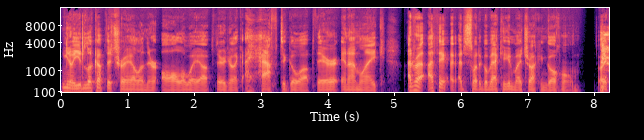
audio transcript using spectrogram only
you know, you'd look up the trail and they're all the way up there. And you're like, I have to go up there. And I'm like, I'd, I think I just want to go back and get in my truck and go home. Like,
